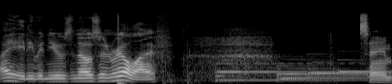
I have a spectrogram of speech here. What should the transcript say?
I hate even using those in real life. Same.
